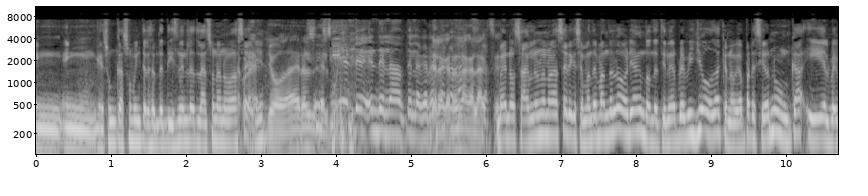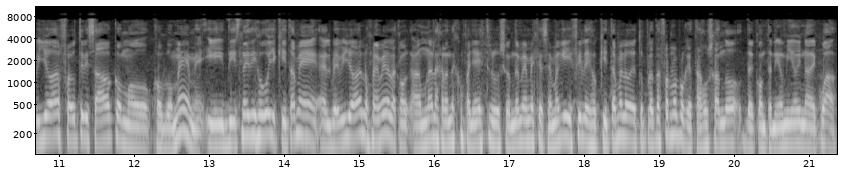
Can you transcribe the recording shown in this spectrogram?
en, en- en- es un caso muy interesante. Disney les lanza una nueva serie. Yoda era el, Sí, el- sí, el de, el de la, de la guerra de la Galaxia. Galaxia. Bueno, sale una nueva serie que se llama The Mandalorian, donde tiene el Baby Yoda, que no había aparecido nunca, y el Baby Yoda fue utilizado como, como meme. Y Disney dijo, oye, quítame el Baby Yoda de los memes, a, la a una de las grandes compañías de distribución de memes que se llama Giphy, le dijo, quítamelo de tu plataforma porque estás usando de contenido mío inadecuado.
